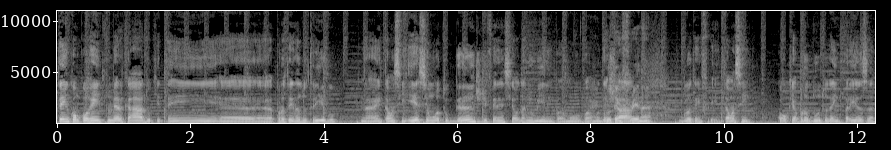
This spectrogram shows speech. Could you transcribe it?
Tem concorrente no mercado que tem é, proteína do trigo, né? Então, assim, esse é um outro grande diferencial da New Milling. Vamos, vamos é, deixar. Gluten free, né? Gluten free. Então, assim, qualquer produto da empresa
